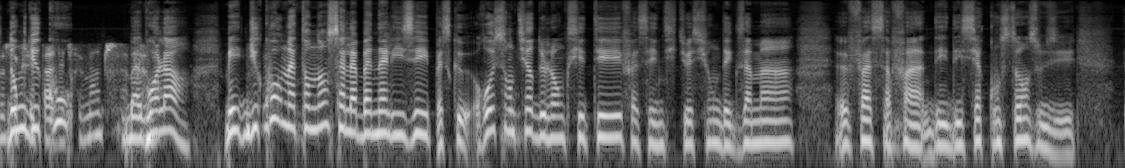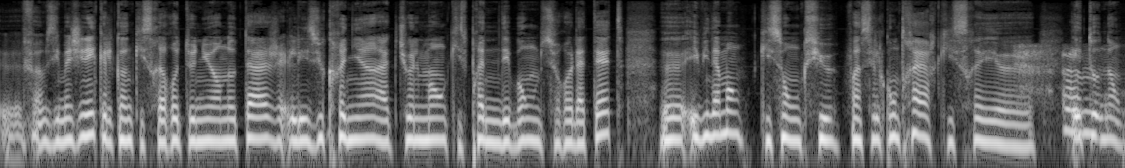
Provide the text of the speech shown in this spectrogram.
Je Donc, du coup, tout Bah voilà. Mais du coup, on a tendance à la banaliser parce que ressentir de l'anxiété face à une situation d'examen, euh, face à enfin des, des circonstances. Vous, euh, enfin, vous imaginez quelqu'un qui serait retenu en otage, les Ukrainiens actuellement qui se prennent des bombes sur la tête, euh, évidemment, qui sont anxieux. Enfin, c'est le contraire qui serait euh, Euh, étonnant.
